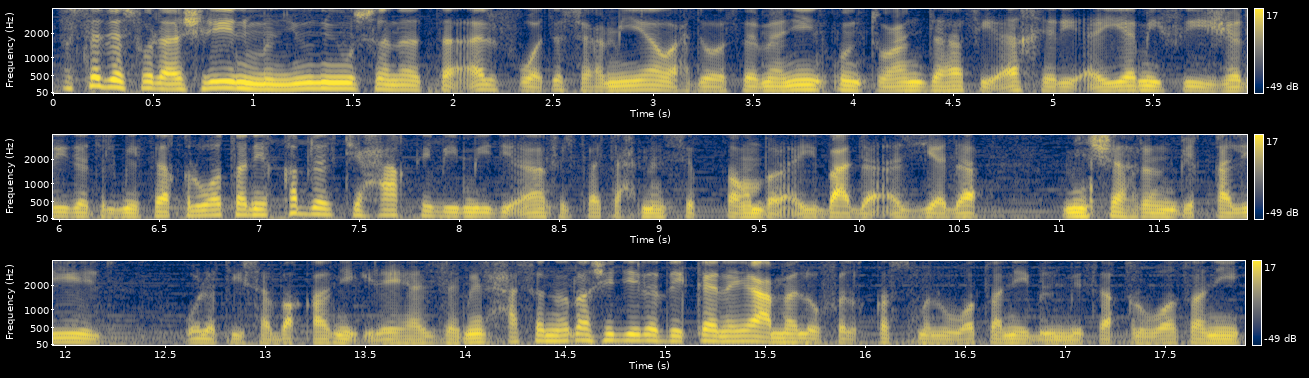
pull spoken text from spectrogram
في السادس والعشرين من يونيو سنة 1981 كنت عندها في آخر أيامي في جريدة الميثاق الوطني قبل التحاقي بميديان في الفتح من سبتمبر أي بعد أزيد من شهر بقليل والتي سبقني إليها الزميل حسن الراشدي الذي كان يعمل في القسم الوطني بالميثاق الوطني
